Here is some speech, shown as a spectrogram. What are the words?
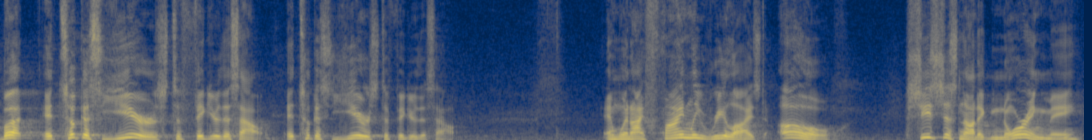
But it took us years to figure this out. It took us years to figure this out. And when I finally realized, oh, she's just not ignoring me,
